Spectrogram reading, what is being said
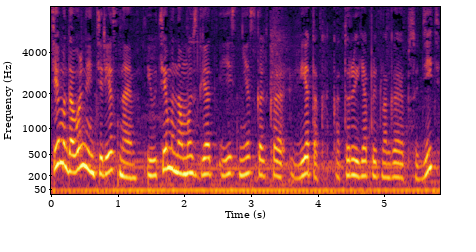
Тема довольно интересная, и у темы, на мой взгляд, есть несколько веток, которые я предлагаю обсудить.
